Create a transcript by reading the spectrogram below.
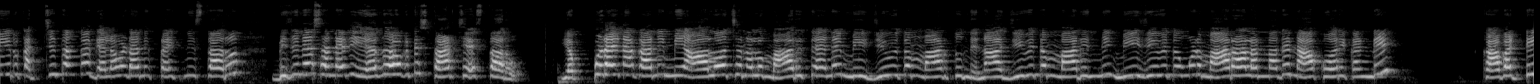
మీరు ఖచ్చితంగా గెలవడానికి ప్రయత్నిస్తారు. బిజినెస్ అనేది ఏదో ఒకటి స్టార్ట్ చేస్తారు. ఎప్పుడైనా కానీ మీ ఆలోచనలు మారితేనే మీ జీవితం మారుతుంది. నా జీవితం మారింది మీ జీవితం కూడా మారాలన్నదే నా కోరికండి కాబట్టి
